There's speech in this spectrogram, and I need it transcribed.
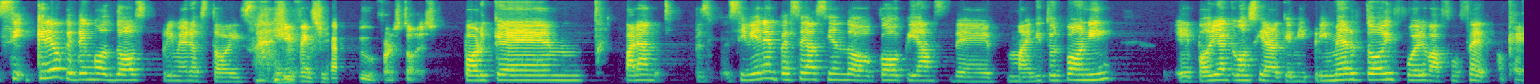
Sí, creo que tengo dos primeros toys. She thinks she has two first toys. Porque mm, para, pues, si bien empecé haciendo copias de My Little Pony, eh, podría considerar que mi primer toy fue el Bafufet, Okay.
